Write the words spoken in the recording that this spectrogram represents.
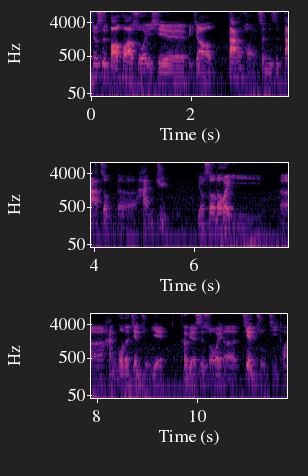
就是包括说一些比较当红甚至是大众的韩剧，有时候都会以呃韩国的建筑业，特别是所谓的建筑集团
